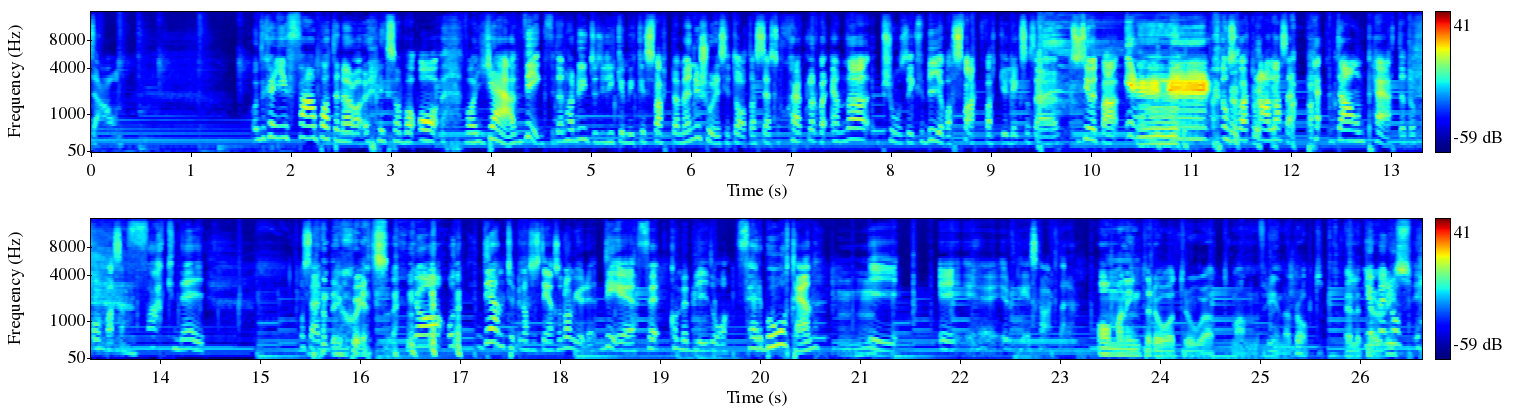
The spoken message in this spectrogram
down. Och du kan ge fan på att den där liksom var, var jävig för den hade ju inte lika mycket svarta människor i sitt dataset så självklart varenda person som gick förbi och var svart vart ju liksom såhär, systemet bara och så vart alla såhär pa- down patted och folk bara såhär fuck nej. Och så här, Det sket sig. Ja, och den typen av system som de gjorde, det är för, kommer bli då verboten Mhm. i, i, i europeiska marknaden. Om man inte då tror att man förhindrar brott. Eller Ja, men terrorism. låt-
